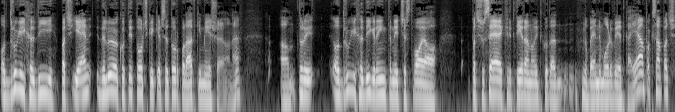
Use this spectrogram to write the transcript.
od drugih ljudi, pač je en, delujejo kot te točke, kjer se tor podatki mešajo, ne? Um, torej, od drugih ljudi gre internet čez tvojo, pač vse je kriptirano in tako da noben ne more vedeti, kaj je, ampak sam pač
